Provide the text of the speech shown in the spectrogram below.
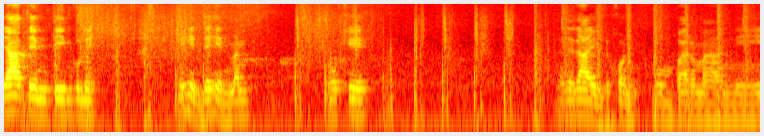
หญ้าเต็มตีนกูเลย ไม่เห็นจะเห็นมัน โอเคน่าจะได้อยู่ทุกคนมุมประมาณนี้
